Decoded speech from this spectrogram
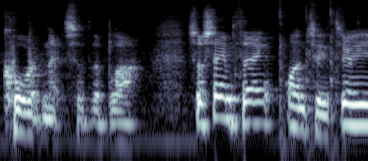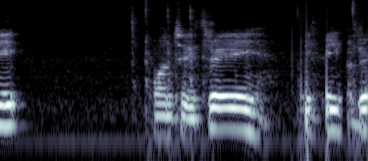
coordinates of the blur. So same thing, one, two, three, one, two, three, three, three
